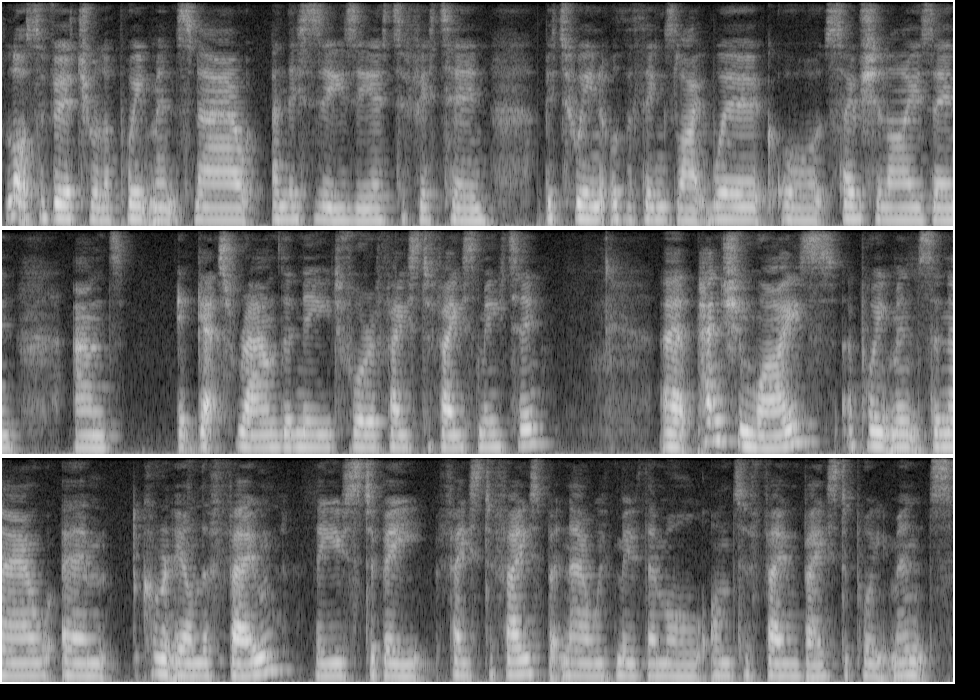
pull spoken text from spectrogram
Lots of virtual appointments now, and this is easier to fit in between other things like work or socialising, and it gets round the need for a face to face meeting. Uh, pension wise, appointments are now um, currently on the phone. They used to be face to face, but now we've moved them all onto phone based appointments.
